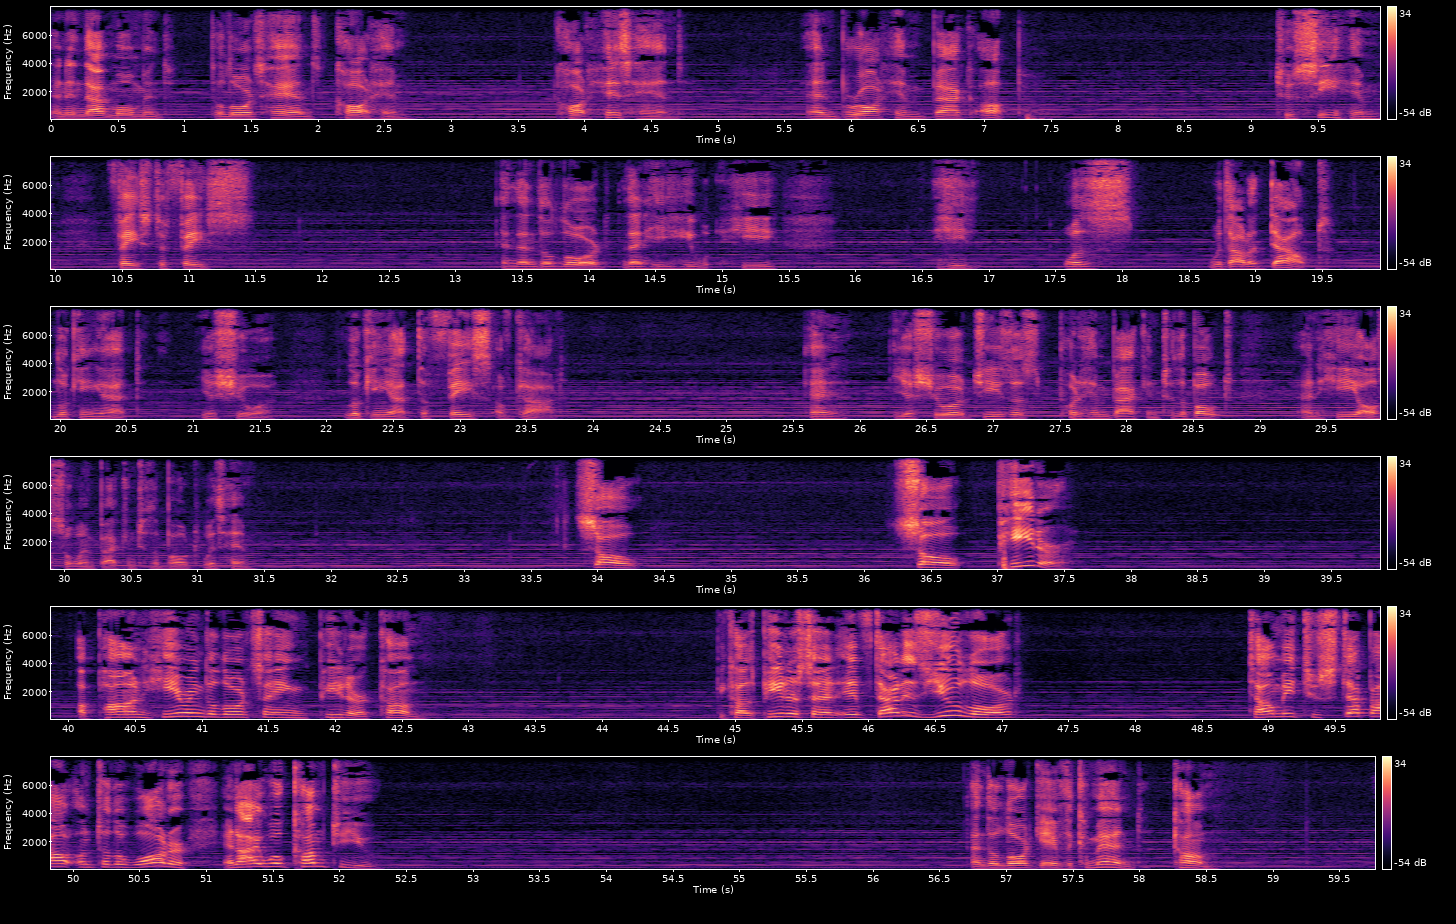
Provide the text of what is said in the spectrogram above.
And in that moment, the Lord's hand caught him, caught his hand, and brought him back up to see him face to face. And then the Lord, then he he he he was without a doubt looking at Yeshua, looking at the face of God. And Yeshua, Jesus, put him back into the boat, and he also went back into the boat with him. So, so Peter, upon hearing the Lord saying, Peter, come, because Peter said, If that is you, Lord, Tell me to step out onto the water, and I will come to you. And the Lord gave the command, Come.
